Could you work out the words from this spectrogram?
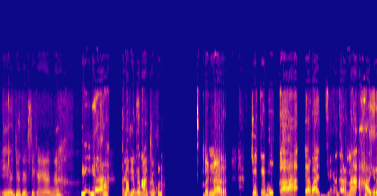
Iya juga sih kayaknya. Iya. Cuci muka cukup. Bener. Cuci muka yang rajin karena air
